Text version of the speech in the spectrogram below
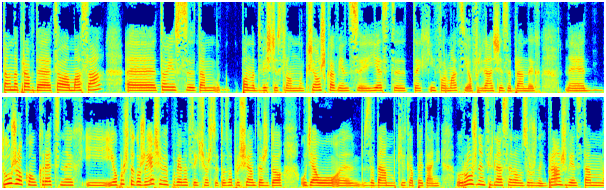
tam naprawdę cała masa. To jest tam ponad 200 stron książka, więc jest y, tych informacji o freelancie zebranych y, dużo konkretnych i, i oprócz tego, że ja się wypowiadam w tej książce, to zaprosiłam też do udziału, y, zadałam kilka pytań różnym freelancerom z różnych branż, więc tam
